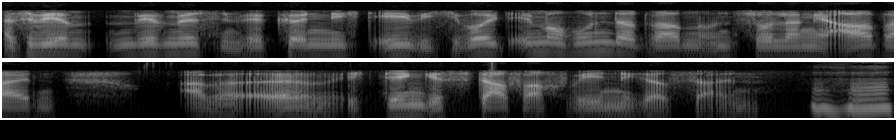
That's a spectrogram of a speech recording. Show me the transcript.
Also wir, wir müssen, wir können nicht ewig. Ich wollte immer 100 werden und so lange arbeiten, aber äh, ich denke, es darf auch weniger sein. Mhm.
